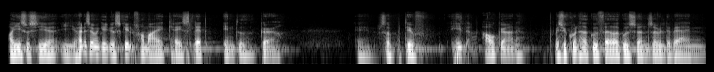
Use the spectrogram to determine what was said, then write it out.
Og Jesus siger i Johannes evangeliet, skilt fra mig kan I slet intet gøre. Øh, så det er jo helt afgørende. Hvis vi kun havde Gud Fader og Gud Søn, så ville det være en,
